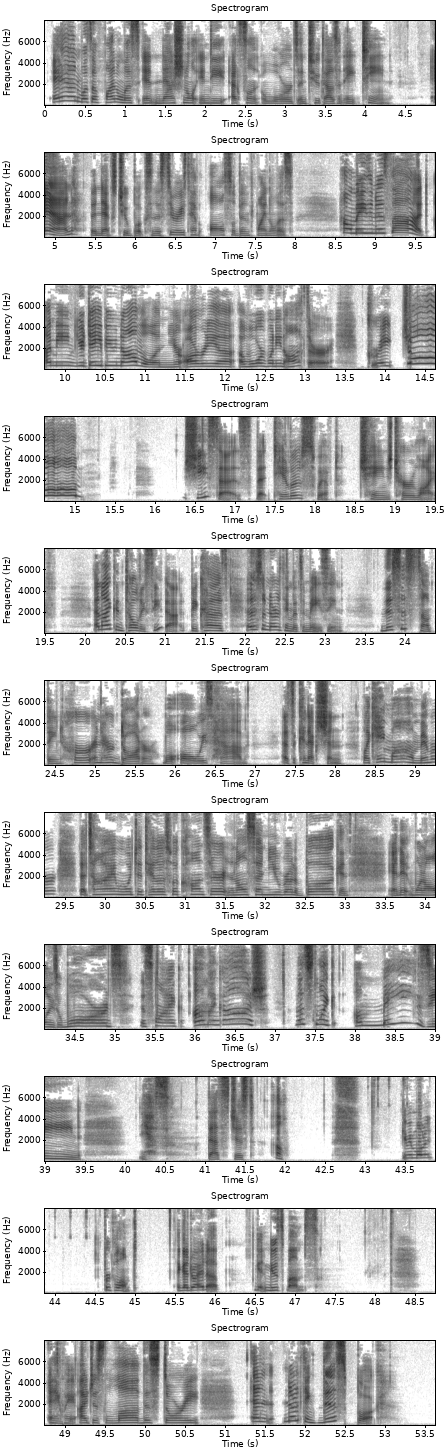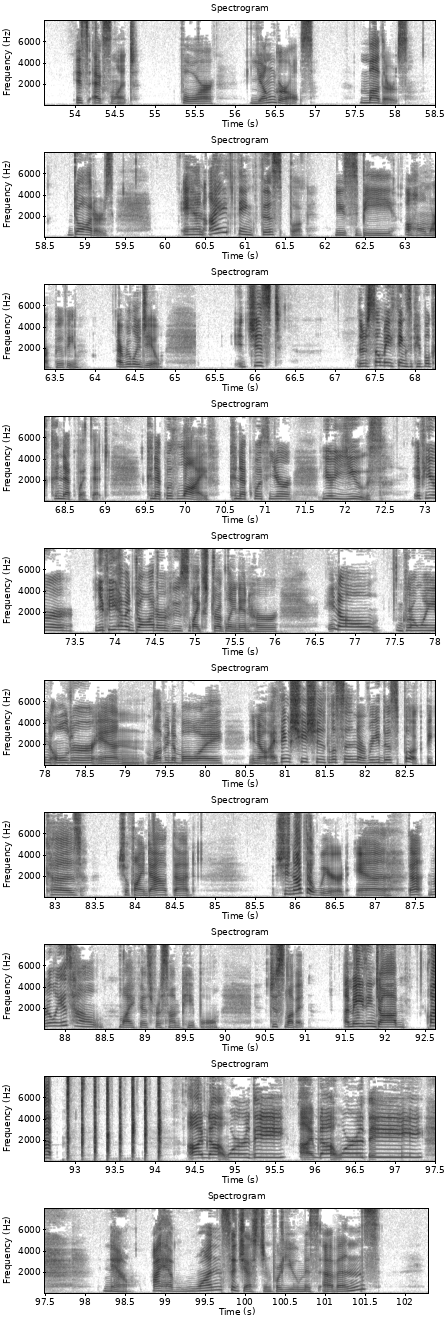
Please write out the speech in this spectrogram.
and was a finalist in National Indie Excellence Awards in 2018. And the next two books in the series have also been finalists. How amazing is that? I mean, your debut novel and you're already a award winning author. Great job! She says that Taylor Swift changed her life. And I can totally see that because, this is another thing that's amazing. This is something her and her daughter will always have as a connection. Like, hey, mom, remember that time we went to Taylor Swift concert and all of a sudden you wrote a book and, and it won all these awards? It's like, oh my gosh, that's like amazing. Yes, that's just, oh, give me a moment. Verklempt. I got dried up. I'm getting goosebumps. Anyway, I just love this story. And another thing, this book is excellent for young girls, mothers, daughters. And I think this book needs to be a Hallmark movie. I really do. It just, there's so many things that people could connect with it. Connect with life, connect with your your youth. If you're if you have a daughter who's like struggling in her, you know, growing older and loving a boy, you know, I think she should listen or read this book because she'll find out that she's not that weird. And that really is how life is for some people. Just love it. Amazing job. Clap. I'm not worthy. I'm not worthy. Now, I have one suggestion for you, Miss Evans.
